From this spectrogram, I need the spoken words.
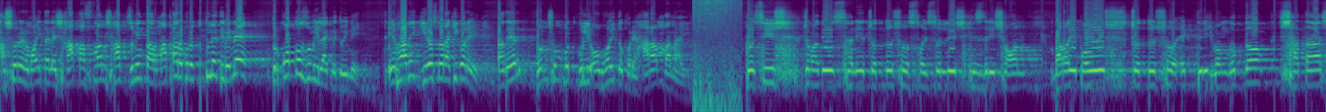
হাসরের ময়দানে সাত আসমান, সাত জমি তার মাথার উপরে তুলে দিবে নে, তোর কত জমি লাগবে তুই নে। এভাবে গৃহস্থরা কি করে? তাদের ধন সম্পদগুলি অবৈধ করে হারাম বানায়। পঁচিশ জমাদিউসানি চোদ্দশো ছয়চল্লিশ হিজরি সন বারোই পৌষ চোদ্দশো একত্রিশ বঙ্গাব্দ সাতাশ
